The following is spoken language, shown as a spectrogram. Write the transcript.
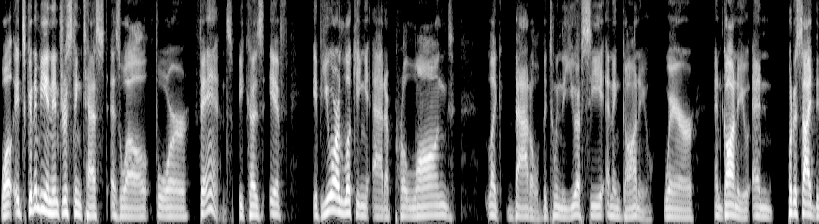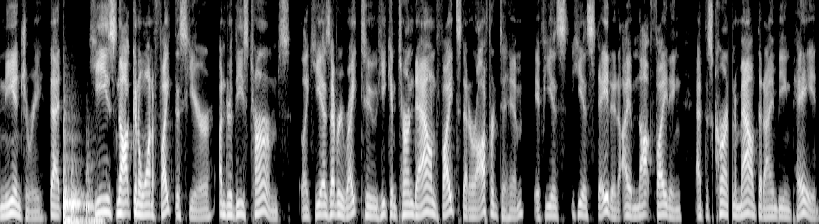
Well, it's going to be an interesting test as well for fans because if if you are looking at a prolonged like battle between the UFC and Ngannou, where Ngannou and put aside the knee injury that he's not going to want to fight this year under these terms. Like he has every right to. He can turn down fights that are offered to him if he is he has stated, "I am not fighting at this current amount that I am being paid."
